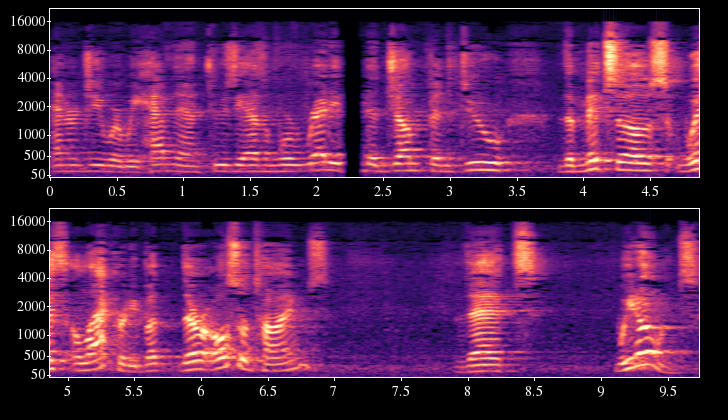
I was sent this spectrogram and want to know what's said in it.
energy, where we have the enthusiasm, we're ready to jump and do the mitzvos with alacrity, but there are also times that we don't.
